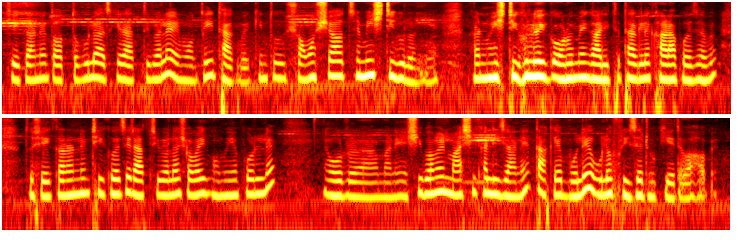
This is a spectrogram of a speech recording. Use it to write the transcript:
সেই কারণে তত্ত্বগুলো আজকে রাত্রিবেলা এর মধ্যেই থাকবে। কিন্তু সমস্যা হচ্ছে মিষ্টিগুলো নিয়ে। কারণ মিষ্টিগুলো এই গরমে গাড়িতে থাকলে খারাপ হয়ে যাবে। তো সেই কারণে ঠিক হয়েছে, রাত্রিবেলা সবাই ঘুমিয়ে পড়লে ওর মানে শিবমের মাসি খালি জানে, তাকে বলে ওগুলো ফ্রিজে ঢুকিয়ে দেওয়া হবে।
